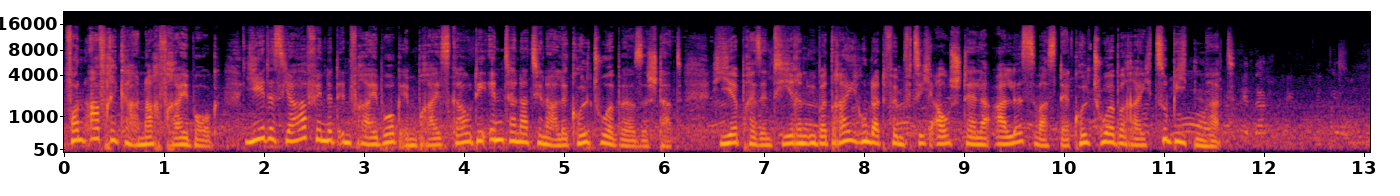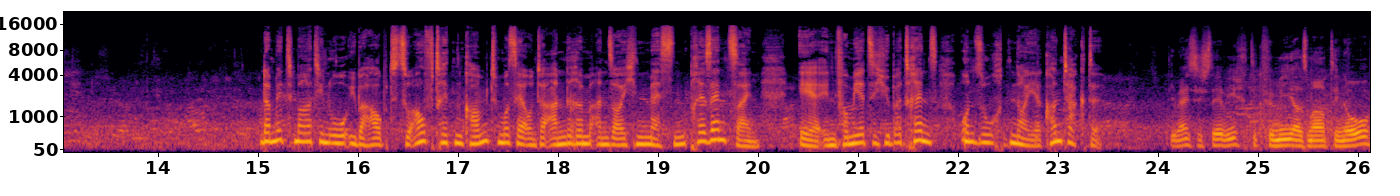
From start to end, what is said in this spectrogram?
Von Afrika nach Freiburg. Jedes Jahr findet in Freiburg im Breisgau die internationale Kulturbörse statt. Hier präsentieren über 350 Aussteller alles, was der Kulturbereich zu bieten hat. Damit Martin O. überhaupt zu Auftritten kommt, muss er unter anderem an solchen Messen präsent sein. Er informiert sich über Trends und sucht neue Kontakte. Die Messe ist sehr wichtig für mich als Martin O.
